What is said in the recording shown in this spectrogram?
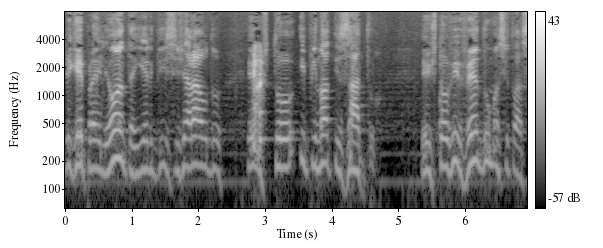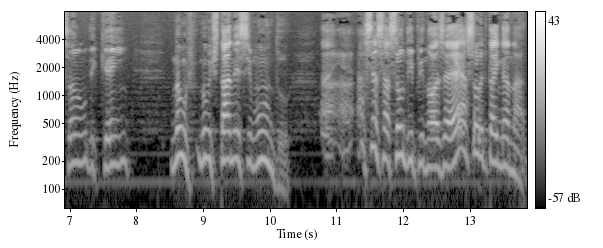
Liguei para ele ontem e ele disse: Geraldo, eu estou hipnotizado. Eu estou vivendo uma situação de quem não, não está nesse mundo. A, a sensação de hipnose é essa ou ele está enganado?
